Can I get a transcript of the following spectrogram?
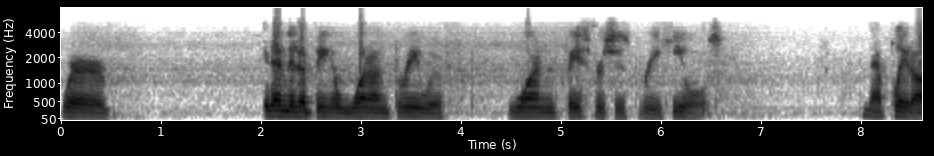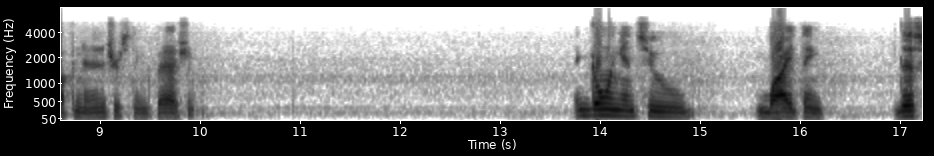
where it ended up being a one on three with one face versus three heels. That played off in an interesting fashion. And going into why I think this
